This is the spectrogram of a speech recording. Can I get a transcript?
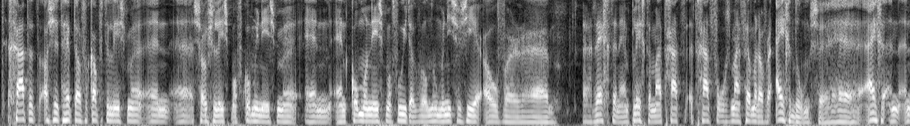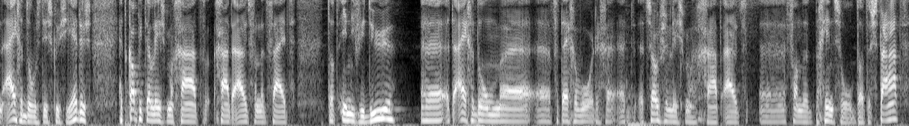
gaat het, als je het hebt over kapitalisme en eh, socialisme of communisme en, en communisme, of hoe je het ook wil noemen, niet zozeer over eh, rechten en plichten, maar het gaat, het gaat volgens mij veel meer over eigendoms, eh, eigen, een, een eigendomsdiscussie. Hè? Dus het kapitalisme gaat, gaat uit van het feit dat individuen eh, het eigendom eh, vertegenwoordigen. Het, socialisme gaat uit van het beginsel dat de staat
